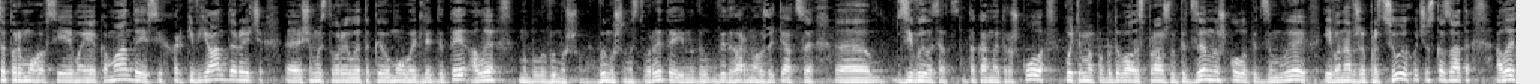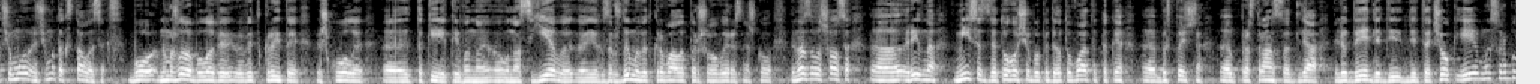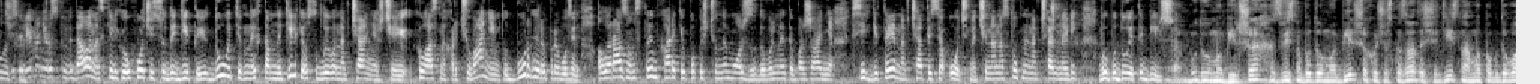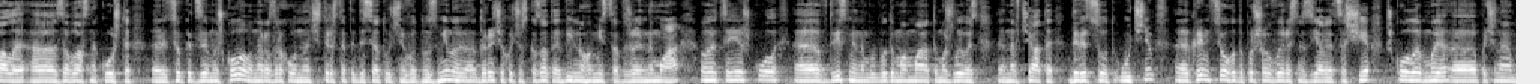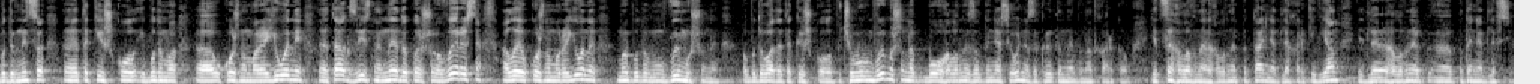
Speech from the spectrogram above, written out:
Це перемога всієї моєї команди і всіх харків'ян, до речі, що ми створили такі умови для дітей, але ми були вимушені. Вимушені створити. І від гарного життя це е, з'явилася така метрошкола. Потім ми побудували справжню підземну школу під землею, і вона вже працює, хочу сказати. Але чому, чому так сталося? Бо неможливо було відкрити школи е, такі, які вони у нас є. Е, Як завжди, ми відкривали 1 вересня школу. І нас залишався е, рівно місяць для того, щоб підготувати таке е, безпечне е, пространство для людей, для ді- діточок. І ми зробили це. Вчителі мені розповідали, наскільки охочі сюди діти йдуть, і в них там не тільки особливе навчання, ще й класне харчування. Їм тут бургери привозять. Але разом з тим Харків поки що не може задовольнити бажання всіх дітей навчатися очно. Чи на наступний навчальний рік ви будуєте більше? Будуємо більше. Звісно, будуємо більше. Хочу сказати, що дійсно ми побудували е, за власні кошти е, цю підземну школу. Вона розрахована на 450 учнів в одну зміну. Е, До речі, хочу сказати, вільного місця вже нема цієї школи. В дві зміни ми будемо мати можливість навчати 900 учнів. Крім цього, до 1 вересня з'являться ще школи. Ми починаємо будівництво таких школ і будемо у кожному районі. Так, звісно, не до 1 вересня, але у кожному районі ми будемо вимушені побудувати такі школи. Чому вимушено? Бо головне завдання сьогодні закрити небо над Харковом. І це головне, головне питання для харків'ян і для головне е, питання для всіх.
